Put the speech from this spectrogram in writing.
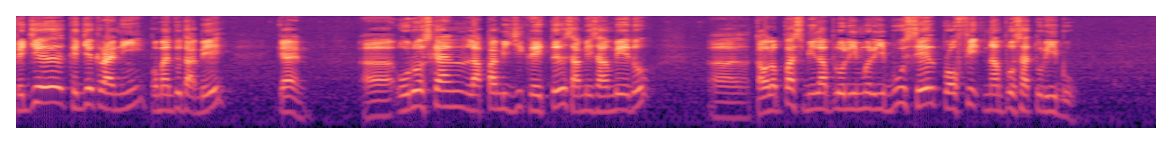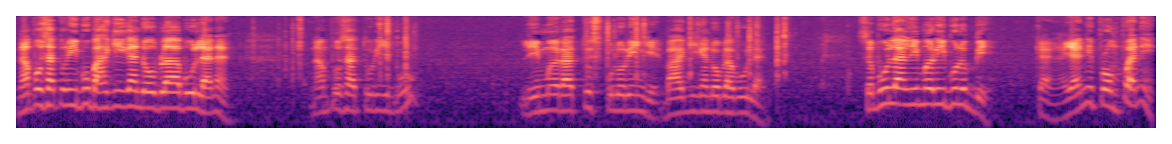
Kerja kerja kerani, pembantu takbir, kan? Uh, uruskan 8 biji kereta sambil-sambil tu. Uh, tahun lepas 95,000 sale profit 61,000. 61,000 bahagikan 12 bulan kan. 61,510 ringgit bahagikan 12 bulan. Sebulan 5,000 lebih. Kan? Yang ni perempuan ni.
